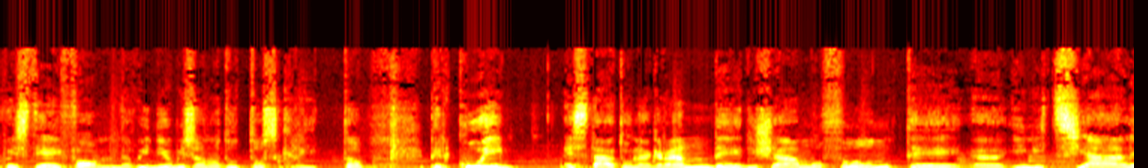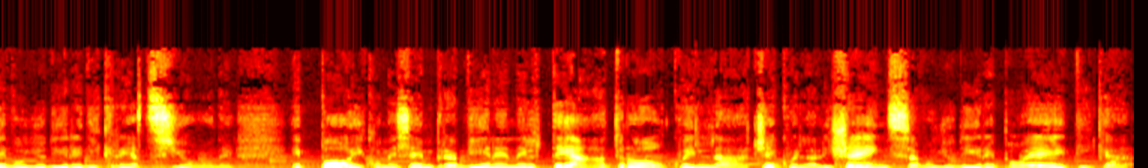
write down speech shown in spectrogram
questi iPhone, quindi io mi sono tutto scritto, per cui è stata una grande, diciamo, fonte eh, iniziale, voglio dire, di creazione. E poi, come sempre avviene nel teatro, quella, c'è quella licenza, voglio dire, poetica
